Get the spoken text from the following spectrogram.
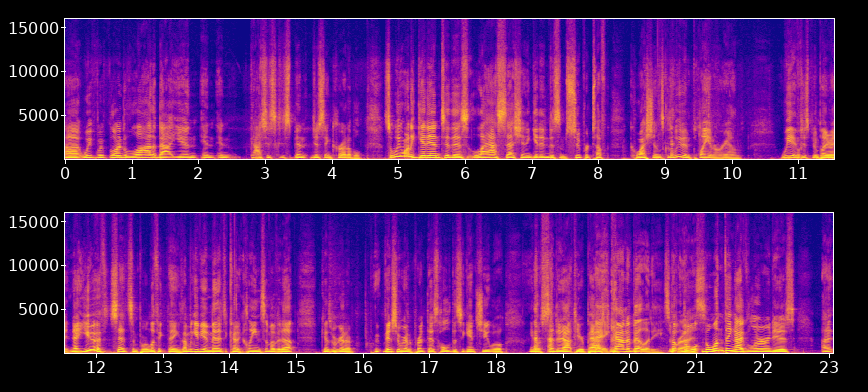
Uh, we've, we've learned a lot about you and, and, and gosh, it's just been just incredible. So we want to get into this last session and get into some super tough questions because we've been playing around. We have just been playing around. Now you have said some prolific things. I'm gonna give you a minute to kind of clean some of it up because we're gonna eventually we're gonna print this, hold this against you. We'll you know send it out to your Hey, pastor. accountability. The- the, Surprise. the one thing I've learned is uh,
